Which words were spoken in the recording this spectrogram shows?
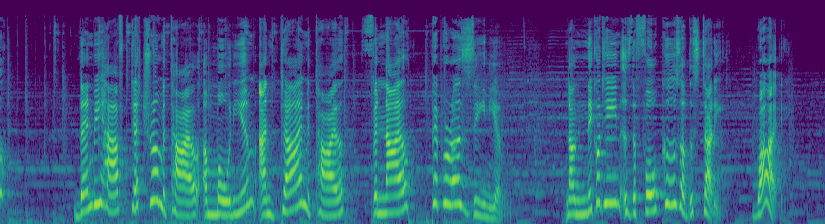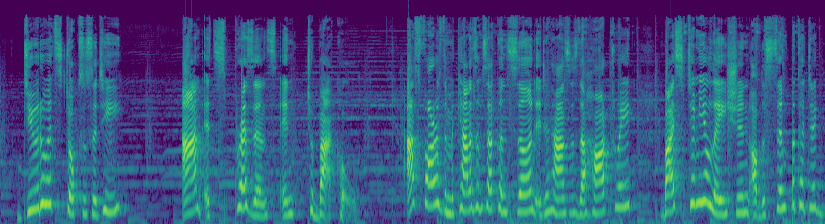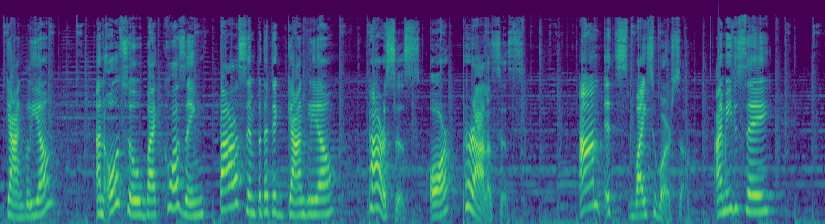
Then we have tetramethyl ammonium and dimethyl phenyl piperazinium. Now, nicotine is the focus of the study. Why? Due to its toxicity and its presence in tobacco. As far as the mechanisms are concerned, it enhances the heart rate by stimulation of the sympathetic ganglia and also by causing parasympathetic ganglia paresis or paralysis. And it's vice versa. I mean to say,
